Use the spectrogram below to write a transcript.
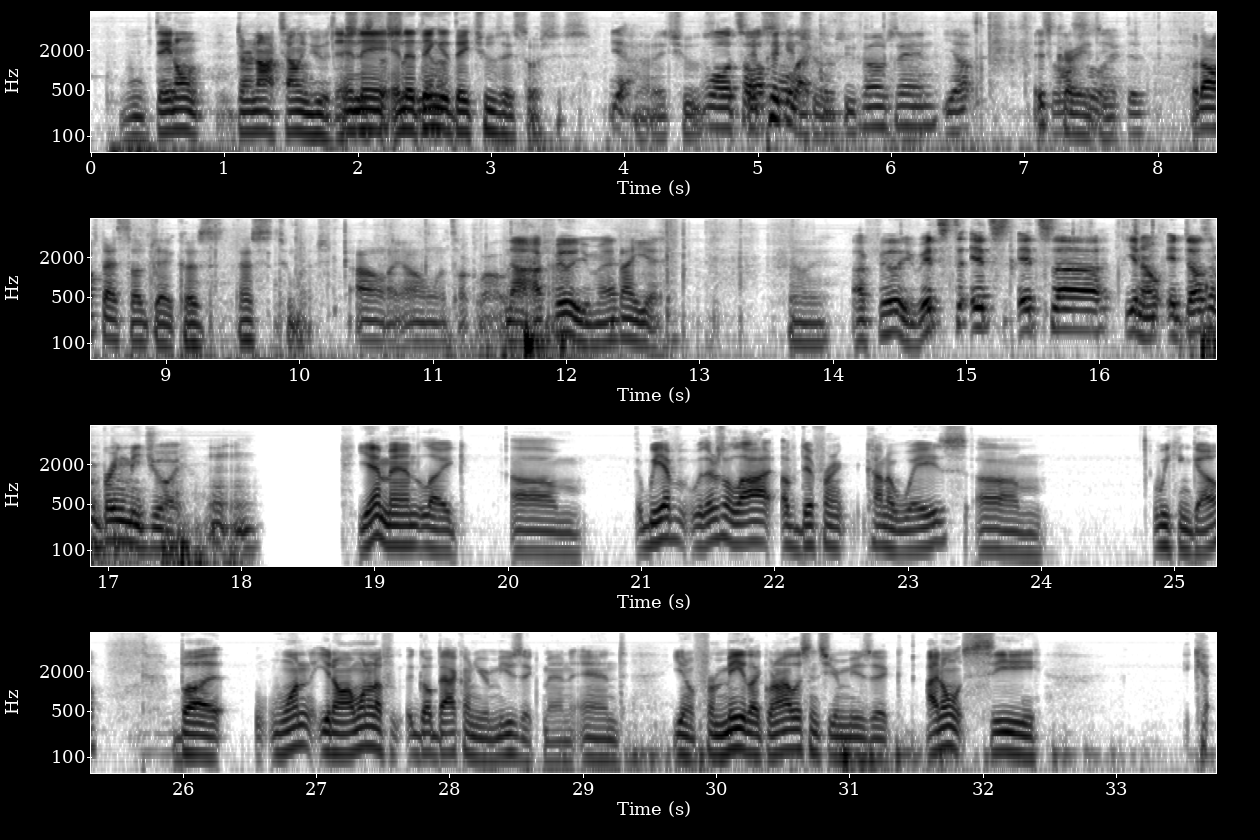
they don't. They're not telling you this. and is they, the, and the thing know? is, they choose their sources. yeah. You know, they choose. Well, it's they all pick and selective. choose. You feel what I'm saying? Yep. It's, all crazy. selective. But off that subject, cause that's too much. I don't like. I don't want to talk about. Nah, that I feel you, man. Not yet. Feel me? I feel you. It's it's it's uh you know it doesn't bring me joy. Mm-mm. Yeah, man. Like um, we have there's a lot of different kind of ways um we can go, but one you know I want to go back on your music, man. And you know for me, like when I listen to your music, I don't see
